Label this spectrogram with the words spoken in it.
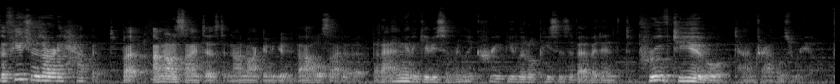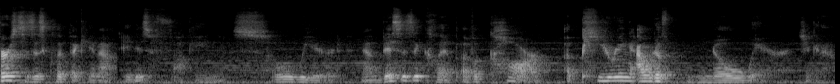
The future has already happened, but I'm not a scientist and I'm not going to get into that whole side of it. But I am going to give you some really creepy little pieces of evidence to prove to you time travel is real. First is this clip that came out. It is fucking so weird. Now, this is a clip of a car appearing out of nowhere. Check it out.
